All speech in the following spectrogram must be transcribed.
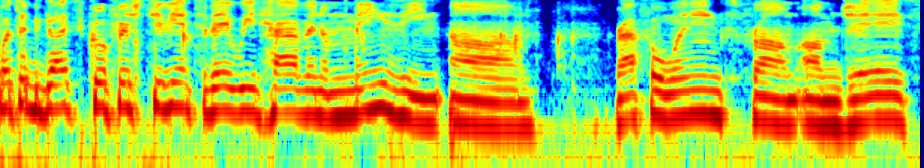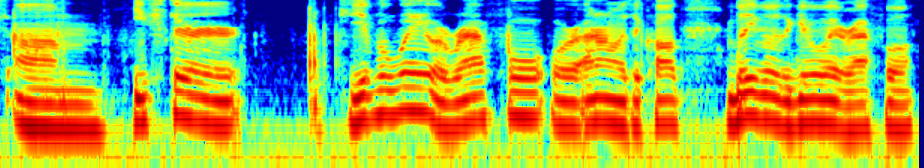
What's up, you guys? Cool Fish TV, and today we have an amazing um, raffle winnings from um, JA's um, Easter giveaway or raffle, or I don't know what's it called. I believe it was a giveaway or raffle.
